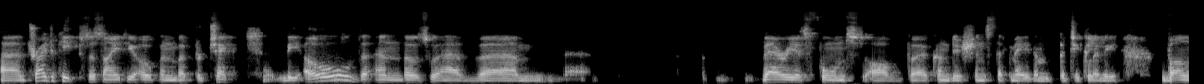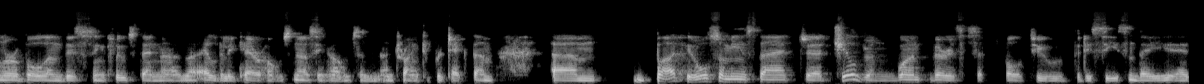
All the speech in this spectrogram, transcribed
uh, try to keep society open, but protect the old and those who have um, various forms of uh, conditions that made them particularly vulnerable. And this includes then uh, elderly care homes, nursing homes, and, and trying to protect them. Um, but it also means that uh, children weren't very susceptible to the disease, and they uh,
